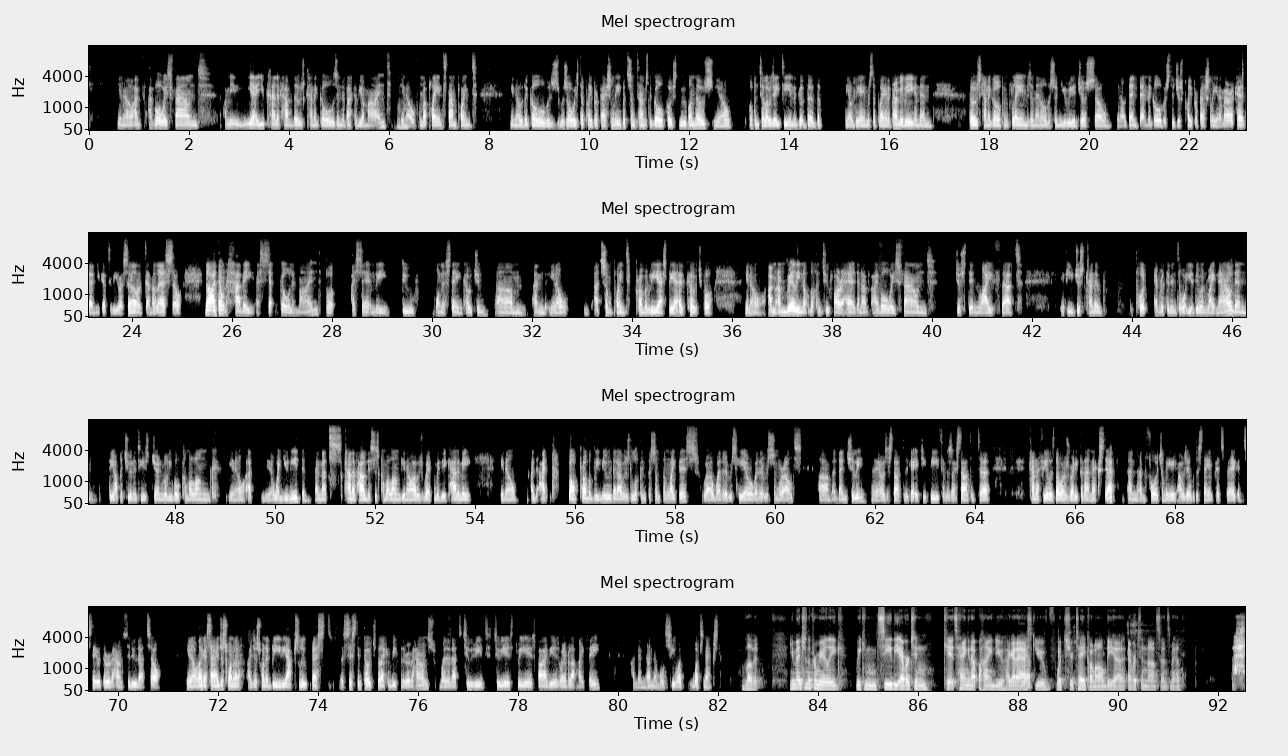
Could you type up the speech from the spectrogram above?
you know, I've I've always found I mean, yeah, you kind of have those kind of goals in the back of your mind. Mm-hmm. You know, from a playing standpoint, you know, the goal was was always to play professionally, but sometimes the goalposts move on those. You know, up until I was eighteen, the the the you know the aim was to play in the Premier League, and then those kind of go up in flames, and then all of a sudden you readjust. So you know, then then the goal was to just play professionally in America. Then you get to the USL, it's MLS. So no, I don't have a, a set goal in mind, but I certainly do want to stay in coaching. Um, and you know, at some point, probably yes, be a head coach. But you know, I'm I'm really not looking too far ahead, and I've I've always found just in life that if you just kind of put everything into what you're doing right now, then the opportunities generally will come along. You know, at you know when you need them, and that's kind of how this has come along. You know, I was working with the academy. You know, I, I Bob probably knew that I was looking for something like this, uh, whether it was here or whether it was somewhere else. Um, eventually, you know, as I started to get itchy feet and as I started to kind of feel as though I was ready for that next step, and unfortunately, I was able to stay in Pittsburgh and stay with the Riverhounds to do that. So, you know, like I said, I just want to, I just want to be the absolute best assistant coach that I can be for the Riverhounds, whether that's two years, two years, three years, five years, whatever that might be, and then and then we'll see what what's next. Love it. You mentioned the Premier League we can see the Everton kits hanging up behind you. I got to ask you, what's your take on all the uh, Everton nonsense, man?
